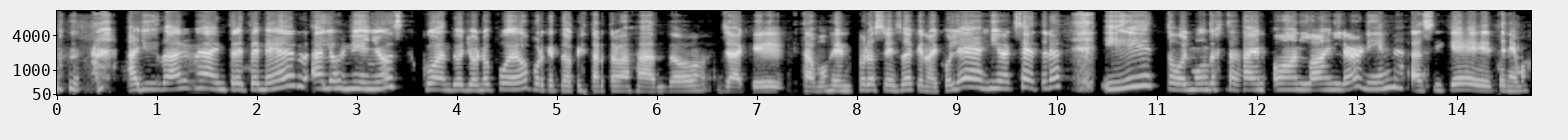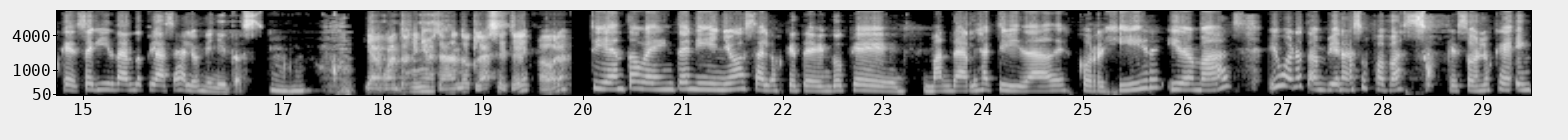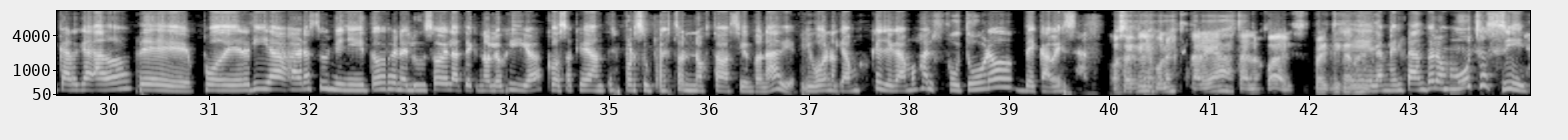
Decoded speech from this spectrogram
ayudarme a entretener a los niños cuando yo no puedo porque tengo que estar trabajando ya que estamos en proceso de que no hay colegio, etcétera y todo el mundo está en online learning, así que tenemos que seguir dando clases a los niñitos. ¿Y a cuántos niños estás dando clases, ahora? 120 niños a los que tengo que mandarles actividades, corregir y demás. Y bueno, también a sus papás, que son los que encargados de poder guiar a sus niñitos en el uso de la tecnología, cosa que antes, por supuesto, no estaba haciendo nadie. Y bueno, digamos que llegamos al futuro de cabeza. O sea que les pones tareas hasta a los padres, prácticamente. Eh, lamentándolo mucho, sí.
